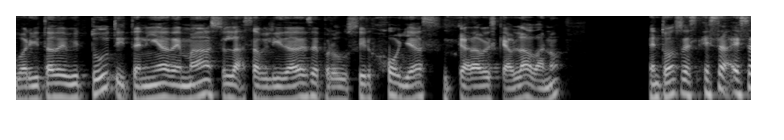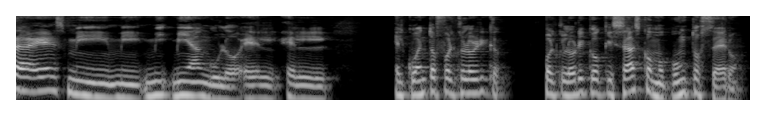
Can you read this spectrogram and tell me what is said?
varita de virtud y tenía además las habilidades de producir joyas cada vez que hablaba, ¿no? Entonces, esa, esa es mi, mi, ángulo, el, el, cuento folclórico, folclórico quizás como punto cero,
